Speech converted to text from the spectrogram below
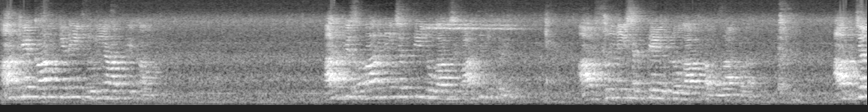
آنکھیں کام کی نہیں، دنیا آپ کے کام کی۔ آپ کی زبان نہیں چلتی، لوگ آپ سے بات نہیں کریں۔ گے آپ سن نہیں سکتے لوگ آپ کا مذاق اڑاتے آپ چل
